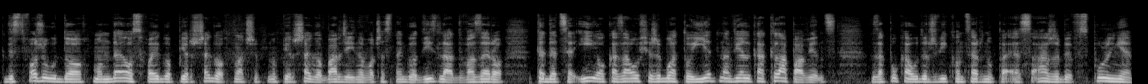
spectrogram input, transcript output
gdy stworzył do Mondeo swojego pierwszego, znaczy no pierwszego, bardziej nowoczesnego diesla 2.0 TDCi, okazało się, że była to jedna wielka klapa, więc zapukał do drzwi koncernu PSA, żeby wspólnie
